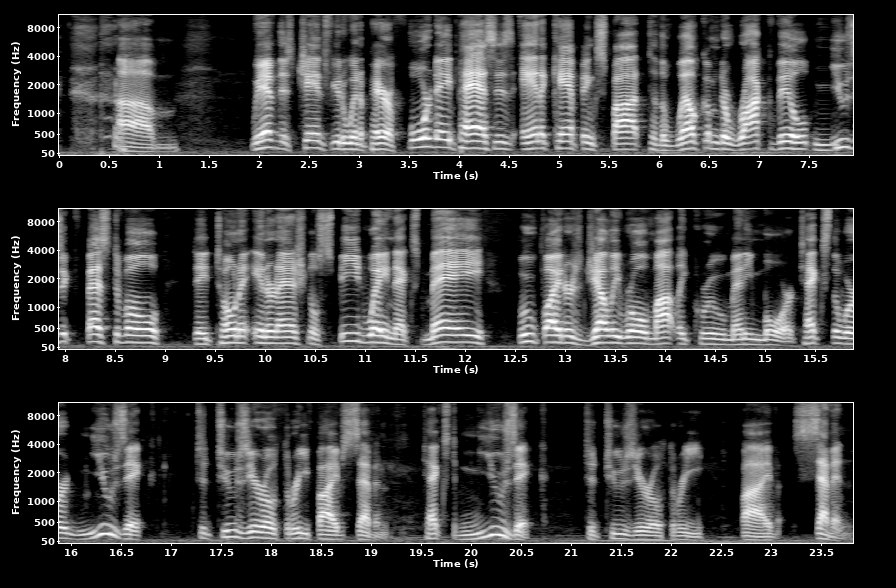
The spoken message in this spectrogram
um, we have this chance for you to win a pair of four day passes and a camping spot to the Welcome to Rockville Music Festival, Daytona International Speedway next May, Foo Fighters, Jelly Roll, Motley Crue, many more. Text the word music to 20357. Text music to 20357.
